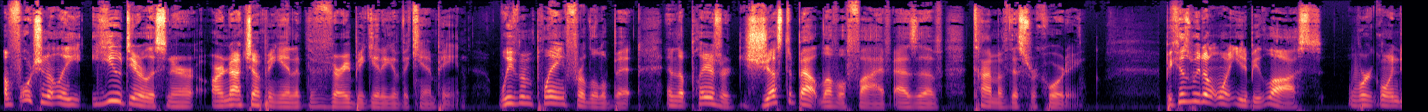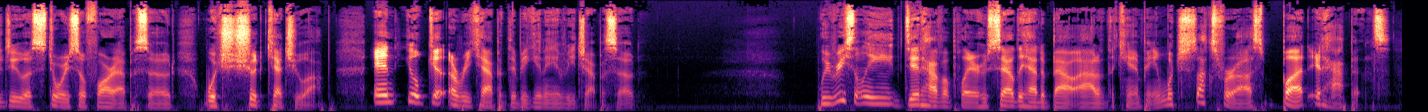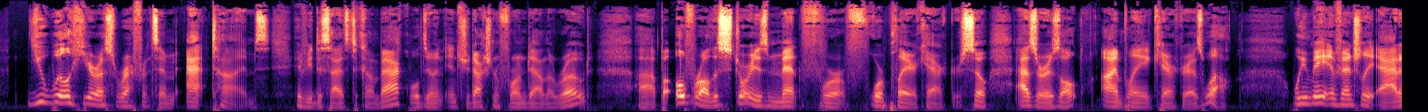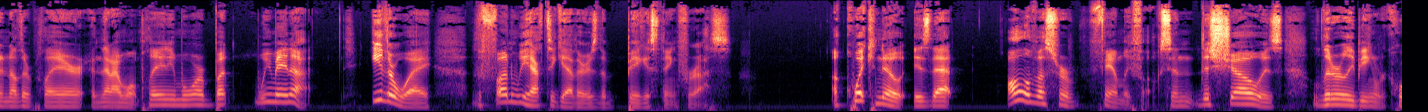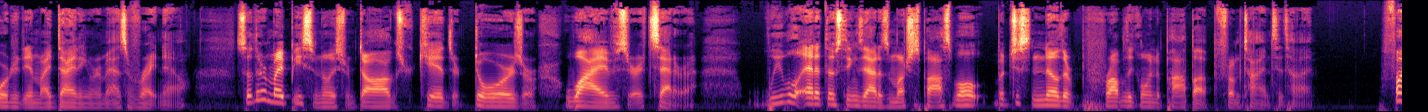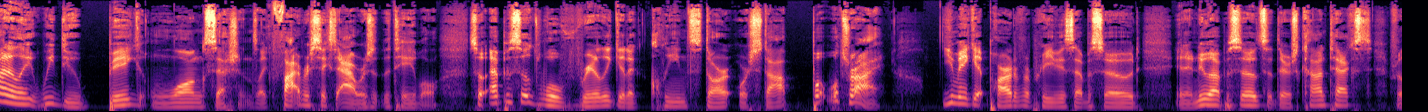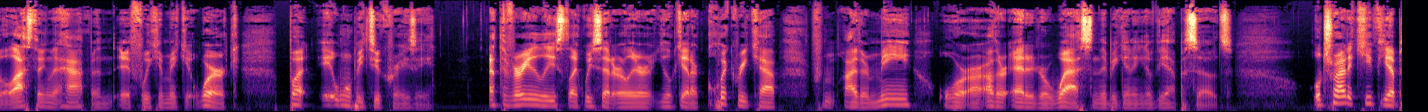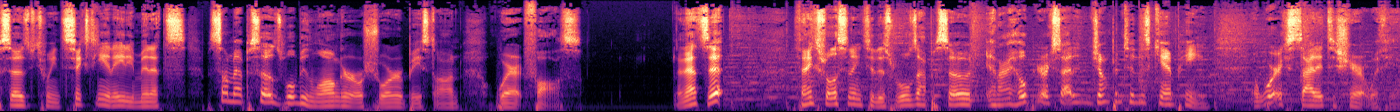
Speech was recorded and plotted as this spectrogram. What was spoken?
Unfortunately, you, dear listener, are not jumping in at the very beginning of the campaign. We've been playing for a little bit, and the players are just about level 5 as of time of this recording. Because we don't want you to be lost, we're going to do a story so far episode, which should catch you up. And you'll get a recap at the beginning of each episode. We recently did have a player who sadly had to bow out of the campaign, which sucks for us, but it happens. You will hear us reference him at times. If he decides to come back, we'll do an introduction for him down the road. Uh, but overall, this story is meant for four player characters, so as a result, I'm playing a character as well. We may eventually add another player, and then I won't play anymore, but we may not. Either way, the fun we have together is the biggest thing for us. A quick note is that all of us are family folks, and this show is literally being recorded in my dining room as of right now. So there might be some noise from dogs or kids or doors or wives or etc. We will edit those things out as much as possible, but just know they're probably going to pop up from time to time. Finally, we do big, long sessions, like five or six hours at the table. So episodes will rarely get a clean start or stop, but we'll try. You may get part of a previous episode in a new episode so there's context for the last thing that happened if we can make it work, but it won't be too crazy. At the very least, like we said earlier, you'll get a quick recap from either me or our other editor, Wes, in the beginning of the episodes. We'll try to keep the episodes between 60 and 80 minutes. Some episodes will be longer or shorter based on where it falls. And that's it. Thanks for listening to this rules episode, and I hope you're excited to jump into this campaign, and we're excited to share it with you.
